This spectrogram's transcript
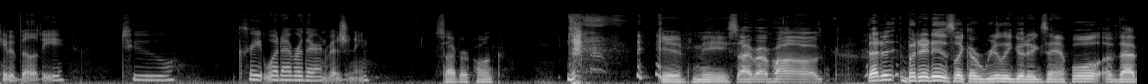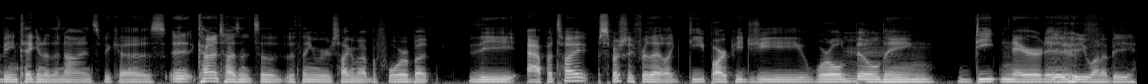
capability to create whatever they're envisioning. Cyberpunk. Give me cyberpunk. That is, but it is like a really good example of that being taken to the nines because it kind of ties into the thing we were talking about before. But the appetite, especially for that like deep RPG, world Mm. building, deep narrative. Be narrative. who you want to be.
